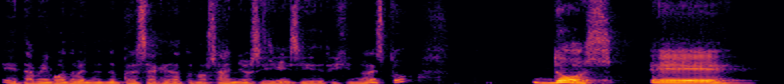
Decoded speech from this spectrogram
eh, también cuando vende tu empresa quédate unos años y sigue dirigiendo esto. Dos, eh,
